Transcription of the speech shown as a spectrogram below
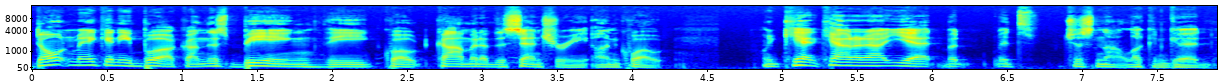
don't make any book on this being the, quote, comet of the century, unquote. We can't count it out yet, but it's just not looking good.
